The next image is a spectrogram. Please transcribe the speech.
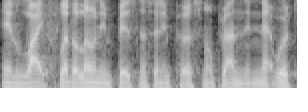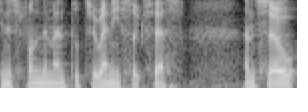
in life, let alone in business and in personal branding. Networking is fundamental to any success. And so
